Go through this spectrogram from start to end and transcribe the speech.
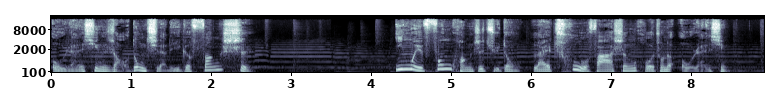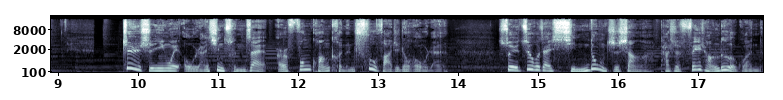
偶然性扰动起来的一个方式。因为疯狂之举动来触发生活中的偶然性，正是因为偶然性存在而疯狂可能触发这种偶然，所以最后在行动之上啊，他是非常乐观的。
